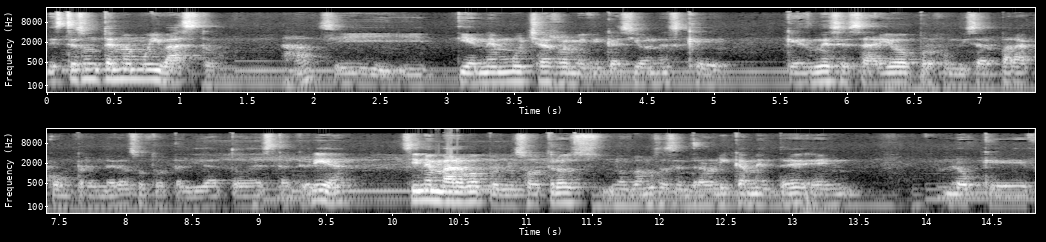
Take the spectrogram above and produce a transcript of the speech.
este es un tema muy vasto. Ajá. Sí, y tiene muchas ramificaciones que, que es necesario profundizar para comprender en su totalidad toda esta teoría. Sin embargo, pues nosotros nos vamos a centrar únicamente en lo que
